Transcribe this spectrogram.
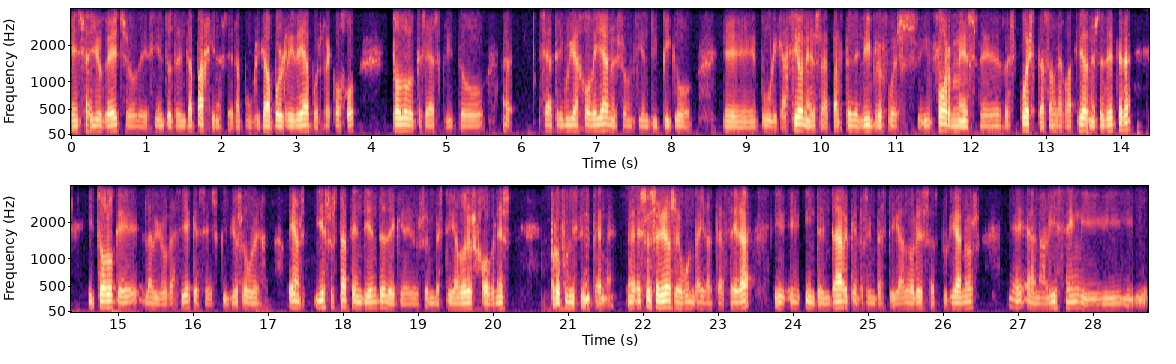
ensayo que he hecho de 130 páginas, era publicado por Ridea, pues recojo todo lo que se ha escrito se atribuye a Jovellano y son ciento y pico eh, publicaciones, aparte de libros, pues informes, de respuestas, alegaciones, etcétera, y todo lo que la bibliografía que se escribió sobre y eso está pendiente de que los investigadores jóvenes profundicen en el tema. Eso sería la segunda y la tercera, intentar que los investigadores asturianos eh, analicen y,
